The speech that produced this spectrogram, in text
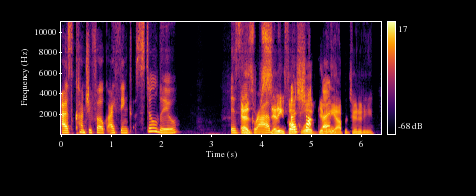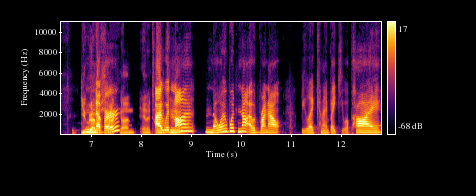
as country folk I think still do, is they As grab. city folk would, given the opportunity. You grab Never. a shotgun and a 22. I would not. No, I would not. I would run out, be like, "Can I bake you a pie?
